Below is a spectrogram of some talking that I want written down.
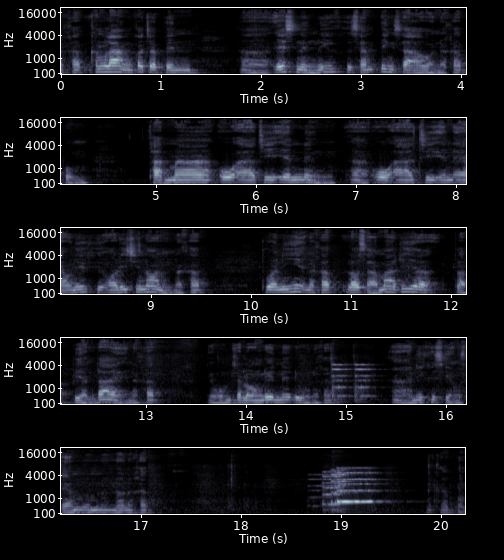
นะครับ ข้างล่างก็จะเป็น S1 นี่คือ sampling sound นะครับผม ถัดมา ORGN1 อ่า ORGNL นี่คือ original นะครับ ตัวนี้นะครับเราสามารถที่จะปรับเปลี่ยนได้นะครับ เดี๋ยวผมจะลองเล่นให้ดูนะครับอ่าอันนี้คือเสียงแซมแล้วนะครับนะครับผม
